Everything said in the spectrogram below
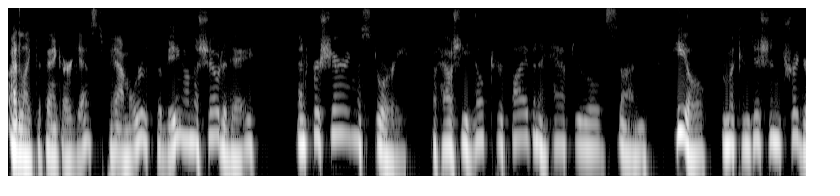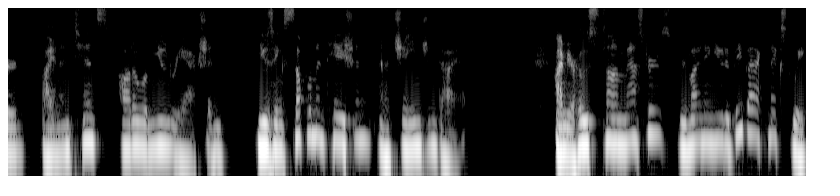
I'd like to thank our guest, Pam Worth, for being on the show today and for sharing the story of how she helped her five and a half year old son heal from a condition triggered by an intense autoimmune reaction using supplementation and a change in diet. I'm your host, Tom Masters, reminding you to be back next week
